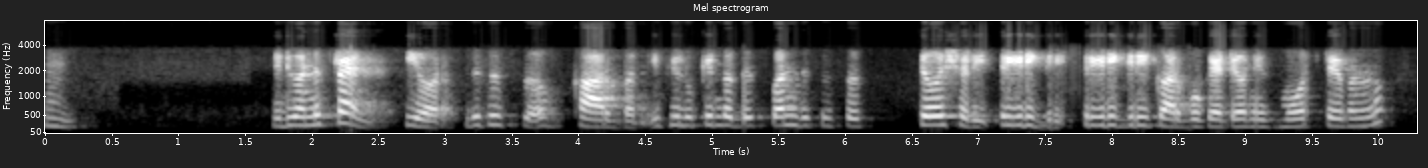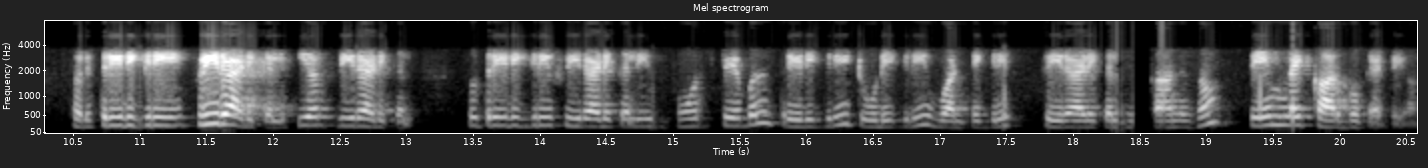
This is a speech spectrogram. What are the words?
Hmm. Did you understand? Here, this is uh, carbon. If you look into this one, this is a tertiary, 3 degree. 3 degree carbocation is more stable, no? Sorry, 3 degree free radical. Here, free radical. So, 3 degree free radical is more stable. 3 degree, 2 degree, 1 degree free radical mechanism. Same like carbocation.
